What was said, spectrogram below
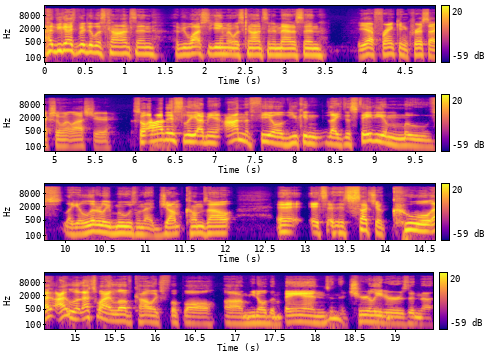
have you guys been to Wisconsin? Have you watched the game in Wisconsin and Madison? Yeah, Frank and Chris actually went last year. So obviously, I mean, on the field, you can like the stadium moves, like it literally moves when that jump comes out, and it, it's it's such a cool. I, I lo- that's why I love college football. Um, you know, the bands and the cheerleaders and the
